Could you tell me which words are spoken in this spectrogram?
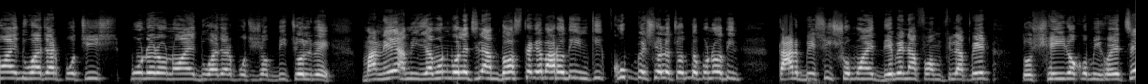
নয় দু হাজার পঁচিশ, পনেরো নয় দু হাজার পঁচিশ অব্দি চলবে। মানে আমি যেমন বলেছিলাম, দশ থেকে বারো দিন কি খুব বেশি হলে চোদ্দ পনেরো দিন? তার বেশি সময় দেবে না ফর্ম ফিল আপের তো সেই রকমই হয়েছে।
